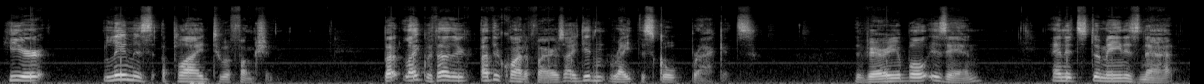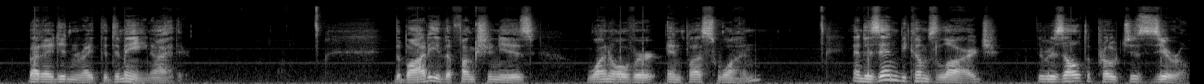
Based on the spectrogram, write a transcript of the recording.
Here, lim is applied to a function. But like with other, other quantifiers, I didn't write the scope brackets. The variable is n, and its domain is nat, but I didn't write the domain either. The body of the function is 1 over n plus 1, and as n becomes large, the result approaches 0.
